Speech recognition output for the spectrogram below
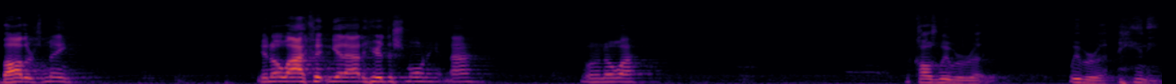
Bothers me. You know why I couldn't get out of here this morning at 9? You want to know why? Because we were, uh, we were repenting.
